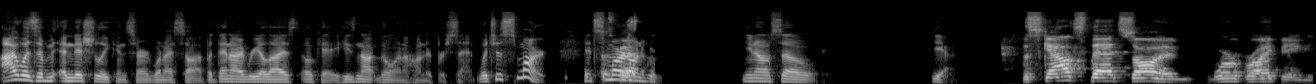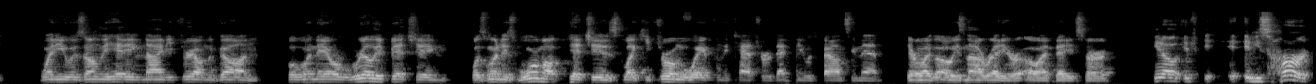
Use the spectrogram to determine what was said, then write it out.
I was initially concerned when I saw it, but then I realized, okay, he's not going 100%, which is smart. It's That's smart on him. You know, so yeah. The scouts that saw him were griping when he was only hitting 93 on the gun, but when they were really bitching was when his warm up pitches, like he threw them away from the catcher, then he was bouncing them. They were like, "Oh, he's not ready," or "Oh, I bet he's hurt." You know, if if he's hurt,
